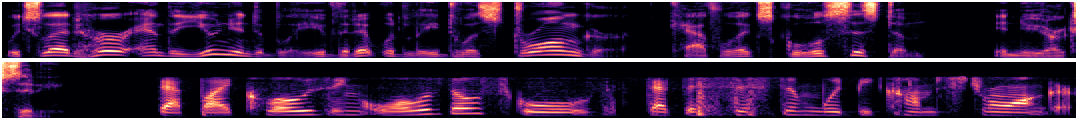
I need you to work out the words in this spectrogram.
which led her and the union to believe that it would lead to a stronger Catholic school system in New York City. That by closing all of those schools that the system would become stronger.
